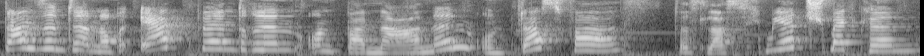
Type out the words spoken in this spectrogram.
Dann sind da noch Erdbeeren drin und Bananen. Und das war's. Das lasse ich mir jetzt schmecken.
